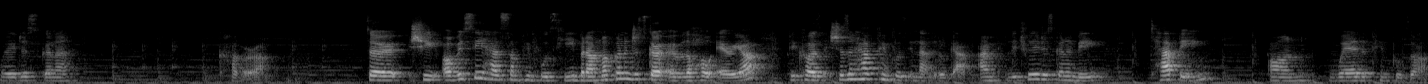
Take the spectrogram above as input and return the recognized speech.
we're just gonna cover up. So she obviously has some pimples here, but I'm not gonna just go over the whole area because she doesn't have pimples in that little gap. I'm literally just gonna be tapping on where the pimples are.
